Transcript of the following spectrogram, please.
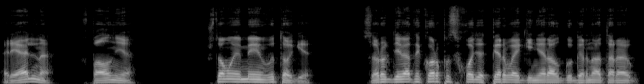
Реально? Вполне. Что мы имеем в итоге? В 49-й корпус входят первая генерал-губернатора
